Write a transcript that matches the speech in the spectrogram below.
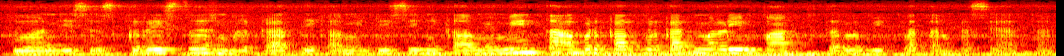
Tuhan Yesus Kristus berkati kami di sini. Kami minta berkat-berkat melimpah terlebih kekuatan kesehatan.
